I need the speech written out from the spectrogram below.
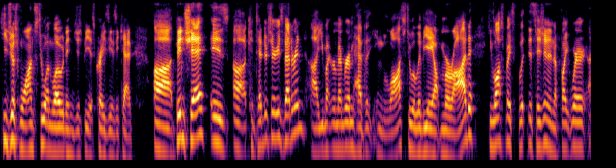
He just wants to unload and just be as crazy as he can. Uh, Bin She is a contender series veteran. Uh, you might remember him having lost to Olivier Murad. He lost by split decision in a fight where uh,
